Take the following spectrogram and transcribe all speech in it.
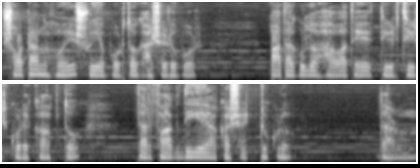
শটান হয়ে শুয়ে পড়তো ঘাসের উপর। পাতাগুলো হাওয়াতে তীর তীর করে কাঁপত, তার ফাঁক দিয়ে আকাশের টুকরো। দারুণ।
